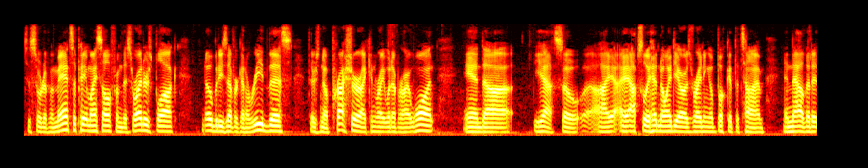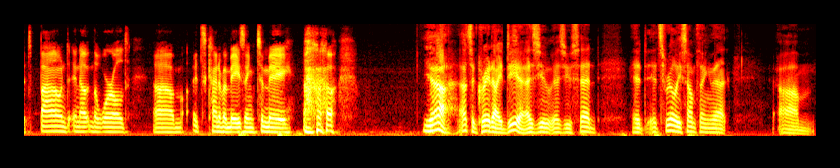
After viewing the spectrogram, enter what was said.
to sort of emancipate myself from this writer's block. Nobody's ever going to read this. There's no pressure. I can write whatever I want. And uh, yeah, so I, I absolutely had no idea I was writing a book at the time. And now that it's bound and out in the world, um, it's kind of amazing to me. Yeah, that's a great idea. As you as you said, it it's really something that um,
